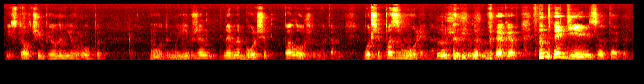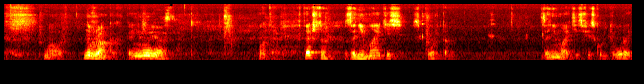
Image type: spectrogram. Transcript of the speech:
И стал чемпионом Европы. Вот, думаю, им же, наверное, больше положено, там, больше позволено. Ну, Надеюсь, вот так вот. Ну, в рамках, Ну, конечно. ясно. Вот так. Так что занимайтесь спортом, занимайтесь физкультурой.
